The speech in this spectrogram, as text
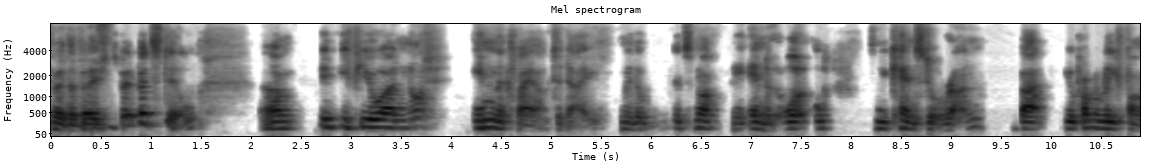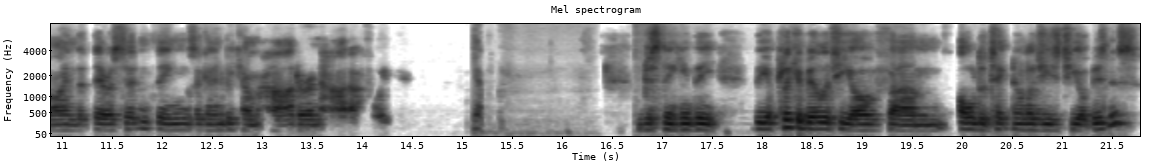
further versions. But but still, um, if, if you are not in the cloud today, I mean, it's not the end of the world. You can still run, but you'll probably find that there are certain things are going to become harder and harder. Yep. I'm just thinking the the applicability of um, older technologies to your business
